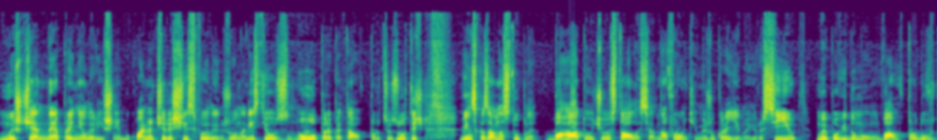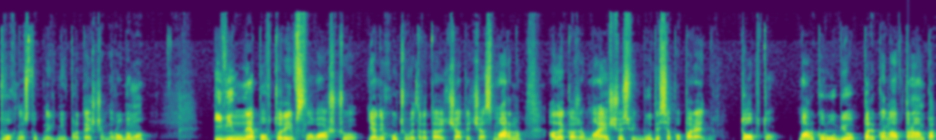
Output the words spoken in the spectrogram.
Ми ще не прийняли рішення. Буквально через 6 хвилин журналіст його знову перепитав про цю зустріч. Він сказав наступне: багато чого сталося на фронті між Україною і Росією. Ми повідомимо вам впродовж двох наступних днів про те, що ми робимо. І він не повторив слова, що я не хочу витрачати час марно, але каже, має щось відбутися попередньо. Тобто Марко Рубіо переконав Трампа,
